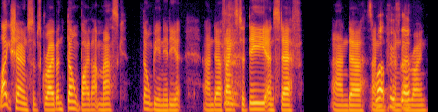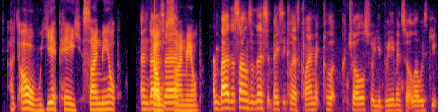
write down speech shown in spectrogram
like, share, and subscribe, and don't buy that mask. Don't be an idiot. And uh, thanks to Dee and Steph, and uh, and, and, and Ryan. Uh, oh, yippee! Sign me up. And Don't uh, sign me up. And by the sounds of this, it basically has climate cl- controls for your breathing, so it'll always keep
